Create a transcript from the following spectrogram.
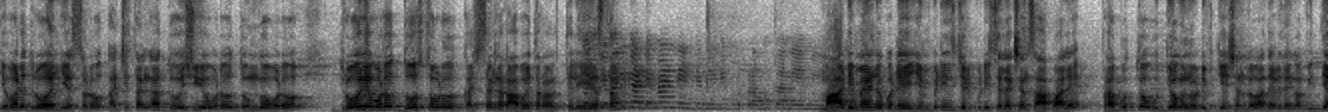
ఎవడు ద్రోహం చేస్తాడో ఖచ్చితంగా దోషి ఎవడో దొంగ ఎవడో ద్రోహి ఎవడో దోస్తోడో ఖచ్చితంగా రాబోయే తరాలకు తెలియజేస్తాం చివరిగా డిమాండ్ ఏంటి మీది ఇప్పుడు ప్రభుత్వాన్ని ఏమి మా డిమాండ్ ఒకటే ఎంపీటీస్ జడ్పీటీస్ ఎలక్షన్స్ ఆపాలి. ప్రభుత్వ ఉద్యోగ నోటిఫికేషన్లో అదేవిధంగా విద్య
